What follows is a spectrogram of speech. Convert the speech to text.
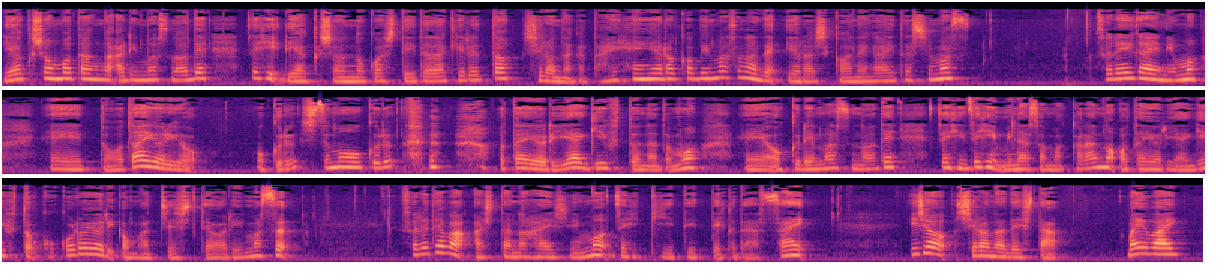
リアクションボタンがありますので是非リアクション残していただけると白菜が大変喜びますのでよろしくお願いいたします。それ以外にも、えー、っとお便りを送る？質問を送る？お便りやギフトなども、えー、送れますのでぜひぜひ皆様からのお便りやギフト心よりお待ちしております。それでは明日の配信もぜひ聞いていってください。以上シロナでした。バイバイ。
